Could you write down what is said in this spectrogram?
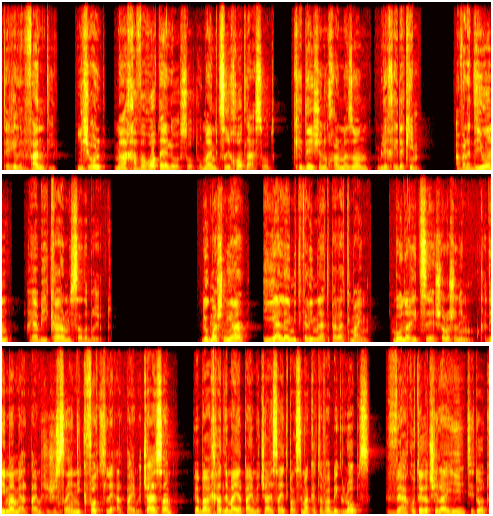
יותר רלוונטי לשאול מה החברות האלה עושות, או מה הן צריכות לעשות, כדי שנאכל מזון בלי חיידקים. אבל הדיון היה בעיקר על משרד הבריאות. דוגמה שנייה היא על מתקלים להתפלת מים. בואו נריץ אה, שלוש שנים קדימה, מ-2016 נקפוץ ל-2019, וב-1 למאי 2019 התפרסמה כתבה בגלובס, והכותרת שלה היא, ציטוט,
